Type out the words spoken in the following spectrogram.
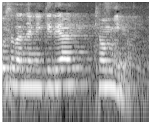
부사단장님께 대한. 부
